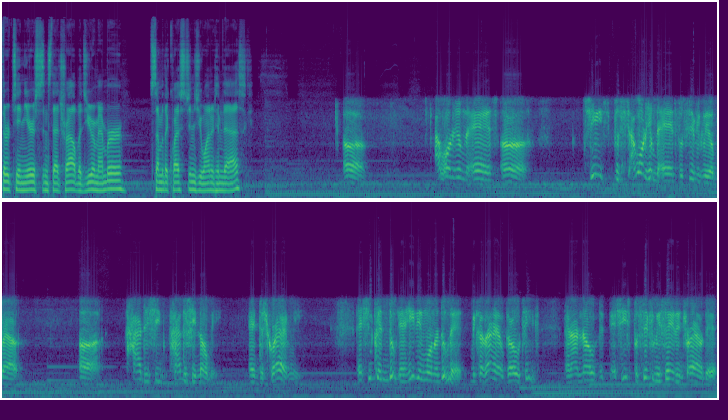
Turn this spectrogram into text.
13 years since that trial, but do you remember some of the questions you wanted him to ask? Uh, I wanted him to ask. Uh, she. I wanted him to ask specifically about. Uh, how did she? How did she know me, and describe me? And she couldn't do, and he didn't want to do that because I have gold teeth, and I know that. And she specifically said in trial that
